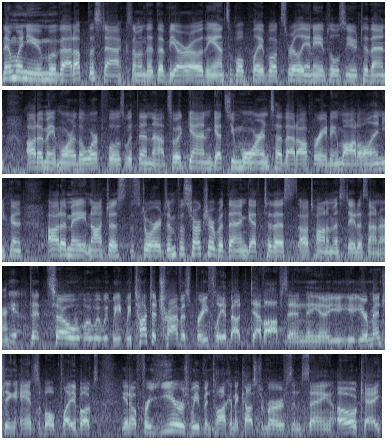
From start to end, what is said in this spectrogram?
Then when you move that up the stack, some of the, the VRO, the Ansible playbooks really enables you to then automate more of the workflows within that. So again, gets you more into that operating model and you can automate not just the storage infrastructure, but then get to this autonomous data center. Yeah, so we, we, we talked to Travis briefly about DevOps and you know, you, you're mentioning Ansible playbooks. You know, for years we've been talking to customers and saying, oh, okay,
